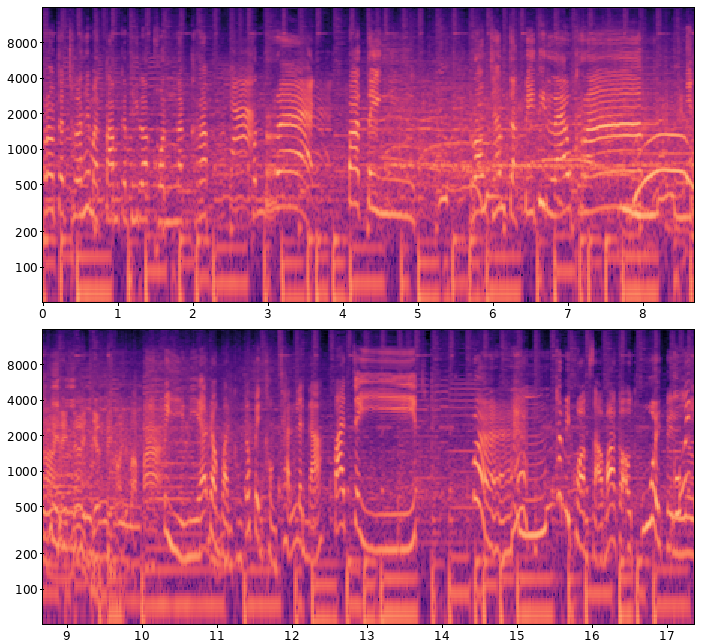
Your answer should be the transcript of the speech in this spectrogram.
เราจะเชิญให้มาตำกันทีละคนนะครับ จ้าคนแรก ป้าติง รองแชมป์จากปีที่แล้วครับได้เลยเยอะไปหน่อยหรือเปล่าป้า ปีเนี้ยรางวัลคงต้องเป็นของฉันแหละนะ ป้าจีดแหมถ้ามีความสามารถก็เอาถ้วยไปเลย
